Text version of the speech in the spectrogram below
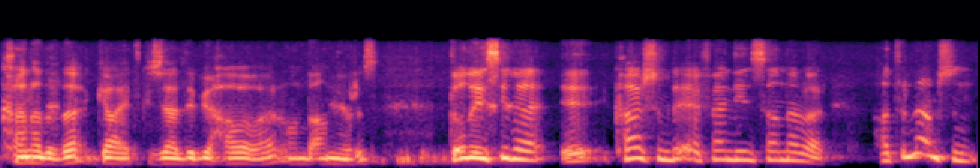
Kanada'da gayet güzel de bir hava var. Onu da anlıyoruz. Dolayısıyla e, karşımda efendi insanlar var. Hatırlar mısın?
